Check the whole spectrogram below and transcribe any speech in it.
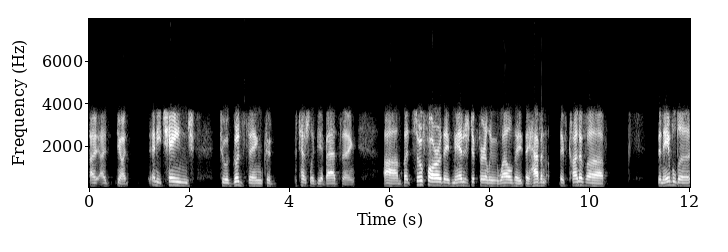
I, I you know any change to a good thing could potentially be a bad thing. Um but so far they've managed it fairly well. They they haven't they've kind of uh been able to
